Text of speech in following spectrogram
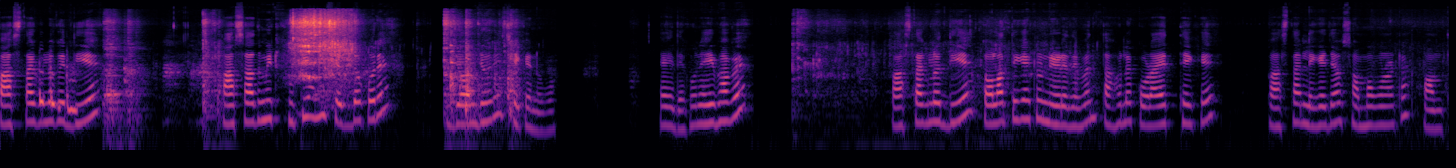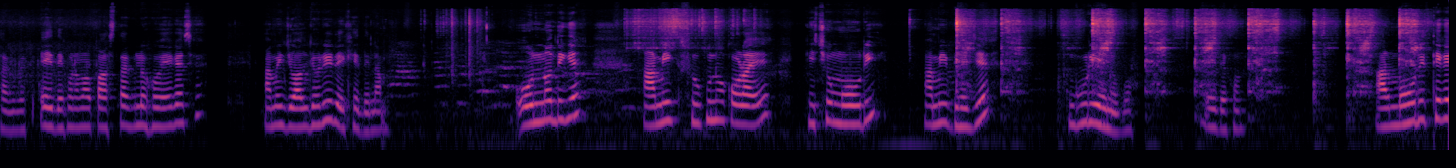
পাস্তাগুলোকে দিয়ে পাঁচ সাত মিনিট ফুটিয়ে আমি সেদ্ধ করে জল ঝরিয়ে ছেঁকে নেব। এই দেখুন, এইভাবে পাস্তাগুলো দিয়ে তলার থেকে একটু নেড়ে দেবেন, তাহলে কড়াইয়ের থেকে পাস্তা লেগে যাওয়ার সম্ভাবনাটা কম থাকবে। এই দেখুন, আমার পাস্তাগুলো হয়ে গেছে, আমি জল ঝরিয়ে রেখে দিলাম। অন্যদিকে আমি শুকনো কড়াইয়ে কিছু মৌরি আমি ভেজে গুঁড়িয়ে নেব। এই দেখুন, আর মৌরির থেকে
